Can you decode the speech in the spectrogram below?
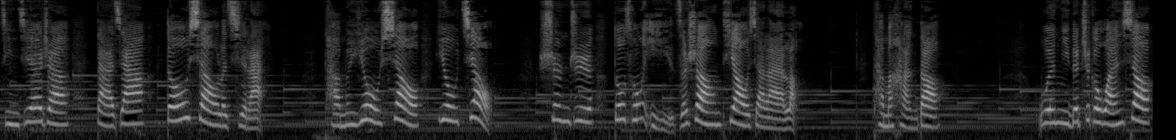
紧接着大家都笑了起来。他们又笑又叫，甚至都从椅子上跳下来了。他们喊道：“温妮的这个玩笑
